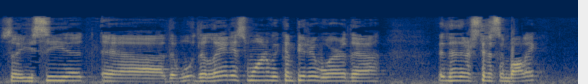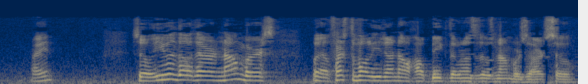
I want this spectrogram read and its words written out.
So you see it. Uh, the the latest one we computed were the they're still symbolic, right? So even though there are numbers, well, first of all, you don't know how big the ones those numbers are. So,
